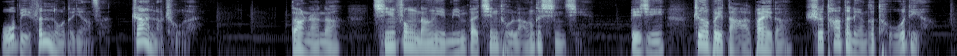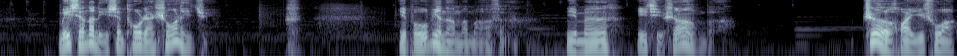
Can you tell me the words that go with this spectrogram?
无比愤怒的样子，站了出来。当然了，清风狼也明白青土狼的心情，毕竟这被打败的是他的两个徒弟啊。没想到李炫突然说了一句：“ 也不必那么麻烦，你们一起上吧。”这话一出啊，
